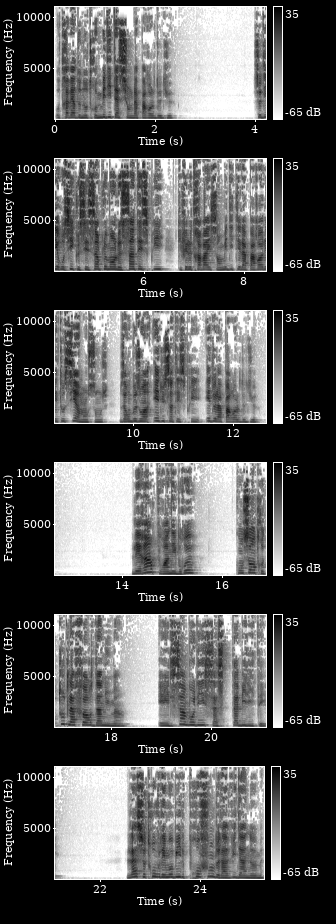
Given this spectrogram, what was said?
au travers de notre méditation de la parole de Dieu. Se dire aussi que c'est simplement le Saint-Esprit qui fait le travail sans méditer la parole est aussi un mensonge. Nous avons besoin et du Saint-Esprit et de la parole de Dieu. Les reins, pour un hébreu, concentrent toute la force d'un humain et ils symbolisent sa stabilité. Là se trouvent les mobiles profonds de la vie d'un homme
